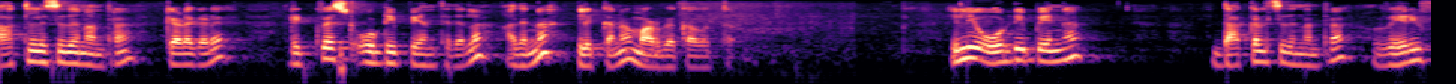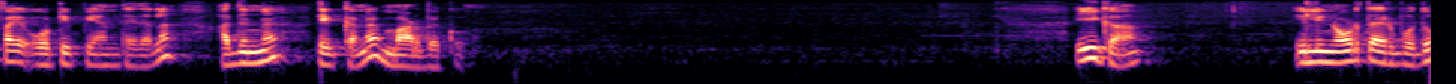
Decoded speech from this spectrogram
ದಾಖಲಿಸಿದ ನಂತರ ಕೆಳಗಡೆ ರಿಕ್ವೆಸ್ಟ್ ಒ ಟಿ ಪಿ ಅಂತಿದೆಯಲ್ಲ, ಅದನ್ನು ಕ್ಲಿಕ್ಕನ್ನು ಮಾಡಬೇಕಾಗುತ್ತೆ. ಇಲ್ಲಿ ಒ ಟಿ ಪಿಯನ್ನು ದಾಖಲಿಸಿದ ನಂತರ ವೆರಿಫೈ ಒ ಟಿ ಪಿ ಅಂತ ಇದೆಯಲ್ಲ, ಅದನ್ನು ಕ್ಲಿಕ್ಕನ್ನು ಮಾಡಬೇಕು. ಈಗ ಇಲ್ಲಿ ನೋಡ್ತಾ ಇರ್ಬೋದು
